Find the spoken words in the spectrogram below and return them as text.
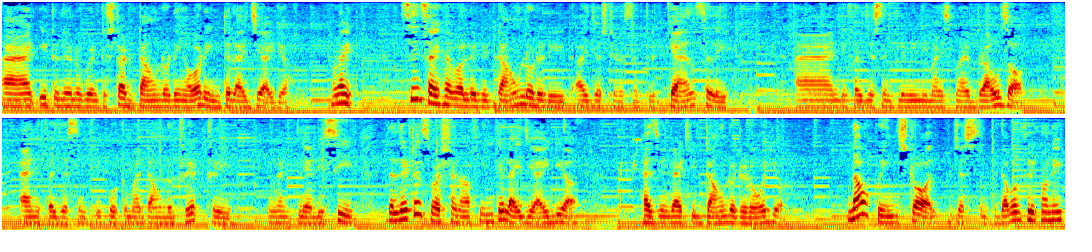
and it will you know going to start downloading our IntelliJ IDEA, right? Since I have already downloaded it, I just you know simply cancel it and if I just simply minimize my browser and if I just simply go to my download directory you can clearly see the latest version of IntelliJ IDEA has been rightly downloaded over here. Now to install just simply double click on it.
